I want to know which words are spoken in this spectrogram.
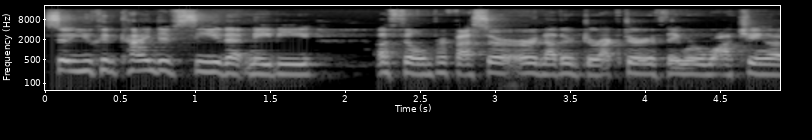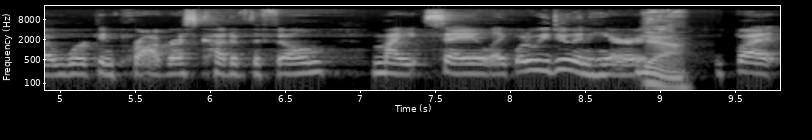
so you could kind of see that maybe a film professor or another director, if they were watching a work in progress cut of the film, might say, like, what are we doing here? Yeah. But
